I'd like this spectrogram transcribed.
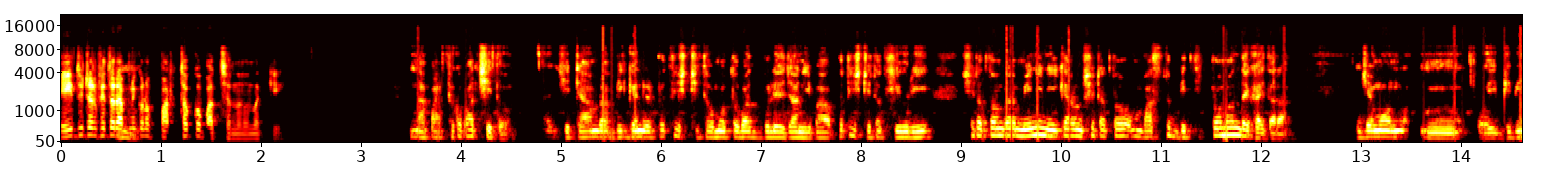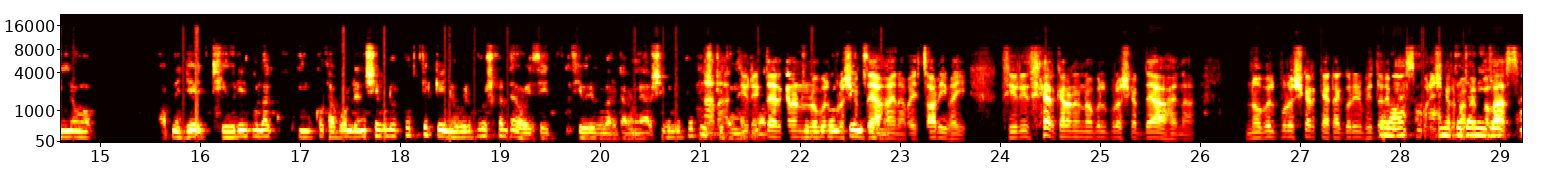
এই ২ টার ভিতরে আপনি। কোন পার্থক্য পাচ্ছেন না নাকি? না পার্থক্য পাচ্ছি তো। যেটা আমরা বিজ্ঞানের প্রতিষ্ঠিত মতবাদ বলে জানি বা প্রতিষ্ঠিত থিওরি সেটা তো আমরা মেনে নিই কারণ সেটা তো বাস্তব ভিত্তিক প্রমাণ দেখায় তারা। যেমন ওই বিভিন্ন আপনি যে থিওরি গুলা কথা বললেন সেগুলোর প্রত্যেককেই নোবেল পুরস্কার দেওয়া হয়েছে থিওরি গুলার কারণে। আর সেগুলো প্রতিষ্ঠিত থিওরি দেওয়ার কারণে নোবেল পুরস্কার দেয়া হয় না। ভাই। সরি ভাই। থিওরি দেওয়ার কারণে নোবেল পুরস্কার দেওয়া হয় না। নোবেল পুরস্কার ক্যাটেগরির ভিতরে পরিষ্কারভাবে বলা আছে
